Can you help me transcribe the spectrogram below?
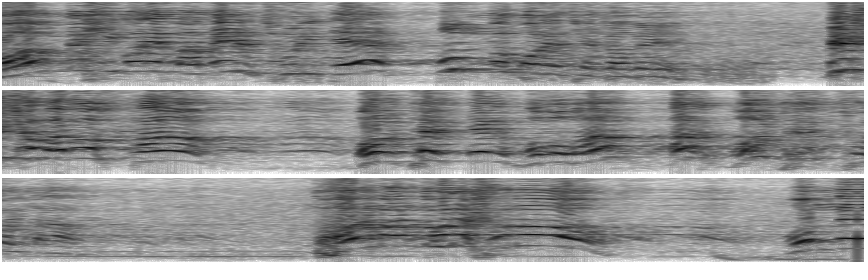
কম বেশি করে পাপের ছুরিতে পুণ্য করেছে যবে। বিশ্ব ব্যবস্থা অর্ধেক এর ভগবান আর অর্ধেক শয়তান। ধর্মান্ধরা শোনো, অন্যের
